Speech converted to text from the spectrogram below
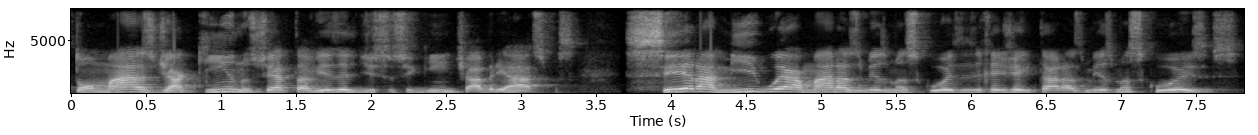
Tomás de Aquino, certa vez ele disse o seguinte, abre aspas, ser amigo é amar as mesmas coisas e rejeitar as mesmas coisas.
